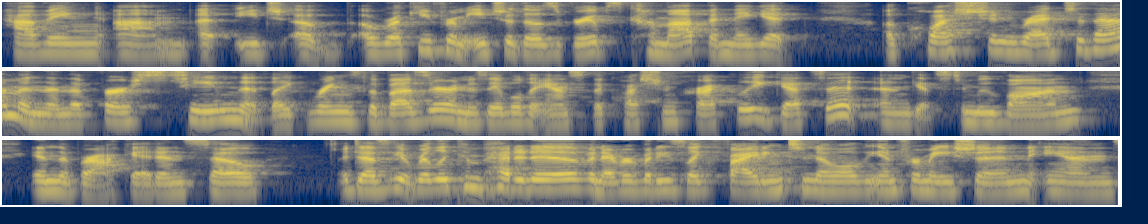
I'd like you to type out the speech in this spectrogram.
having um, a, each a, a rookie from each of those groups come up and they get a question read to them. And then the first team that like rings the buzzer and is able to answer the question correctly gets it and gets to move on in the bracket. And so it does get really competitive and everybody's like fighting to know all the information. And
